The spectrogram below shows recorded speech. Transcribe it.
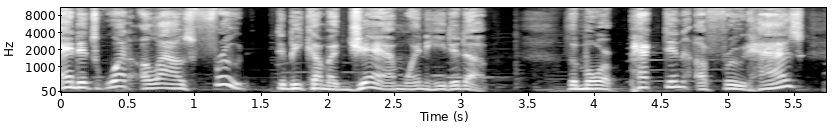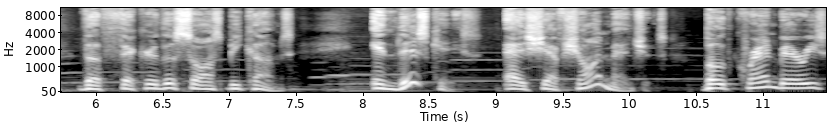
and it's what allows fruit to become a jam when heated up. The more pectin a fruit has, the thicker the sauce becomes. In this case, as Chef Sean mentions, both cranberries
